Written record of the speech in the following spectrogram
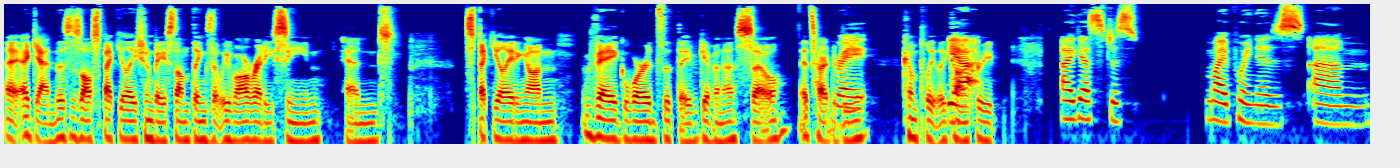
Again, this is all speculation based on things that we've already seen and speculating on vague words that they've given us. So it's hard to Right. be completely Yeah. concrete. I guess just my point is um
